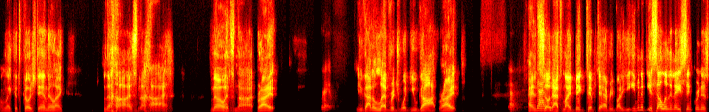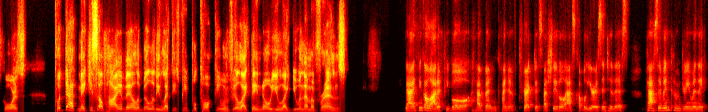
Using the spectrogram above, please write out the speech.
I'm like, it's Coach Dan. They're like, No, it's not. No, it's not. Right. Right. You got to leverage what you got. Right. Yep. And Yeah, so think- that's my big tip to everybody. Even if you're selling an asynchronous course, put that, make yourself high availability. Let these people talk to you and feel like they know you, like you and them are friends. Yeah, I think a lot of people have been kind of tricked, especially the last couple years, into this passive income dream, and they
